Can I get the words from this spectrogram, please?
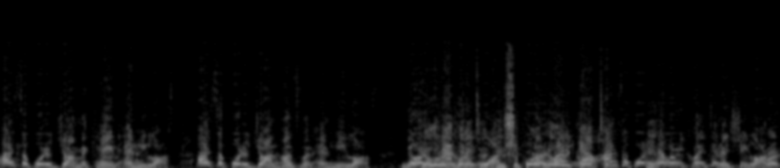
I supported John McCain and he lost. I supported Jon Huntsman and he lost. Your Hillary candidate Clinton. won. You supported but Hillary right now, I Clinton. supported You- Hillary Clinton and she lost. Right.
